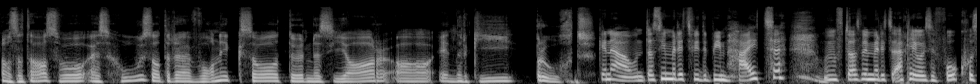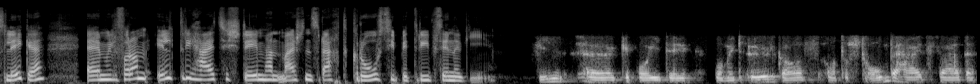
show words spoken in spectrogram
Also das, wo ein Haus oder eine Wohnung so durch ein Jahr an Energie braucht. Genau, und da sind wir jetzt wieder beim Heizen. Und auf das wollen wir jetzt ein bisschen unseren Fokus legen. Ähm, weil vor allem ältere Heizsysteme haben meistens recht grosse Betriebsenergie. Viele äh, Gebäude, die mit Öl, Gas oder Strom beheizt werden,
